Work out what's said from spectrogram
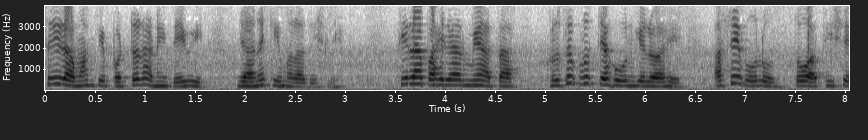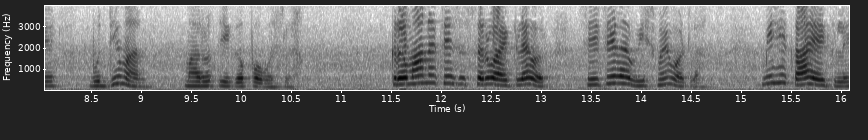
श्रीरामांची पट्टराणी देवी जानकी मला दिसली. तिला पाहिल्यावर मी आता कृतकृत्य होऊन गेलो आहे असे बोलून तो अतिशय बुद्धिमान मारुती गप्प बसला. क्रमाने ते सर्व ऐकल्यावर सीतेला विस्मय वाटला. मी हे काय ऐकले?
